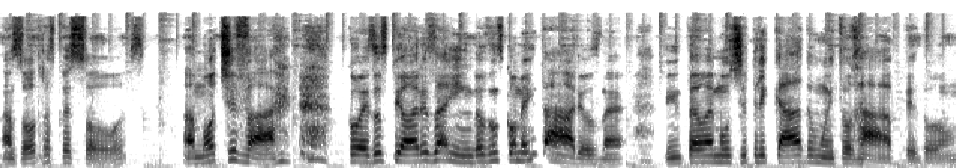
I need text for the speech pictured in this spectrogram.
as outras pessoas a motivar coisas piores ainda nos comentários, né? Então é multiplicado muito rápido.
